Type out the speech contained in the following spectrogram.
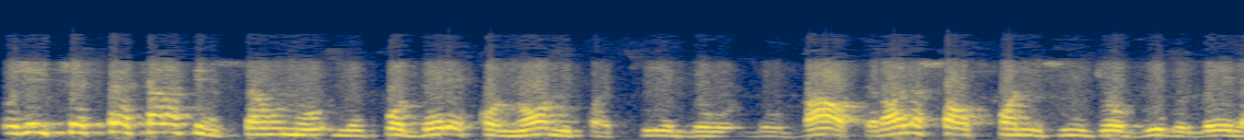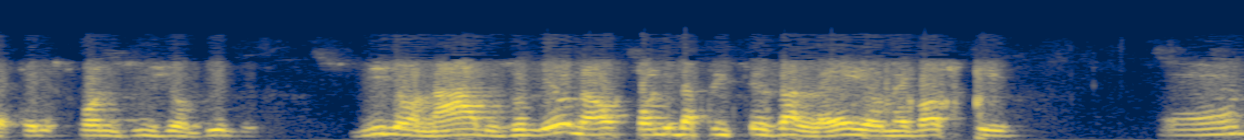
ô, gente, vocês prestaram atenção no, no, poder econômico aqui do, do Walter, olha só o fonezinho de ouvido dele, aqueles fonezinhos de ouvido milionários. O meu não, o fone da Princesa Leia, o negócio que. É...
